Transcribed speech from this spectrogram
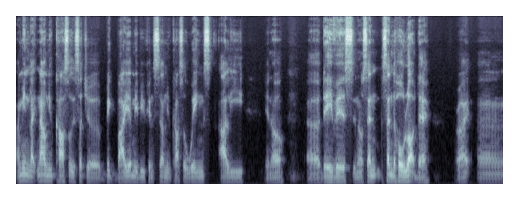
I mean, like now Newcastle is such a big buyer. Maybe you can sell Newcastle Winks, Alli, you know, uh, Davies. You know, send send the whole lot there right? Uh,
